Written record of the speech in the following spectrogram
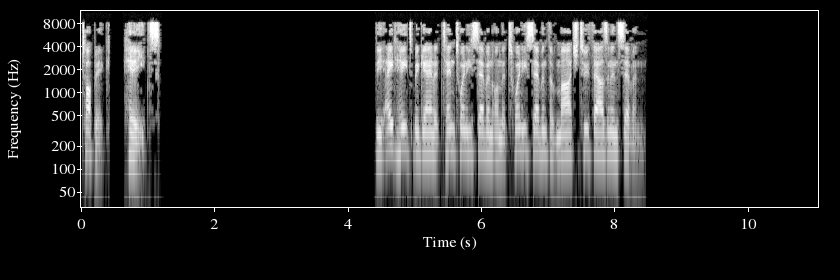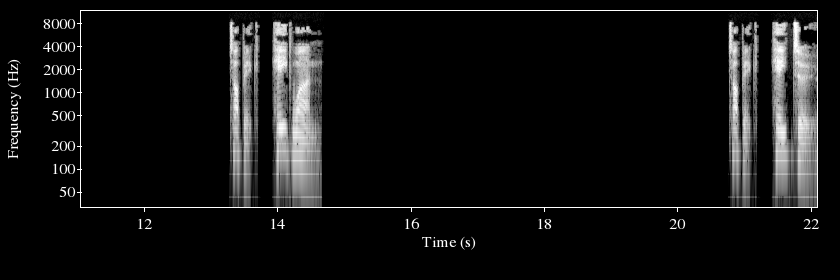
Topic: Heats. The eight heats began at 10:27 on the 27th of March 2007. Topic: Heat 1. Topic: Heat 2.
